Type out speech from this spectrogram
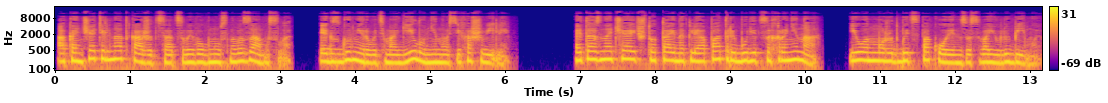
окончательно откажется от своего гнусного замысла – эксгумировать могилу Ниноси Хашвили. Это означает, что тайна Клеопатры будет сохранена, и он может быть спокоен за свою любимую.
